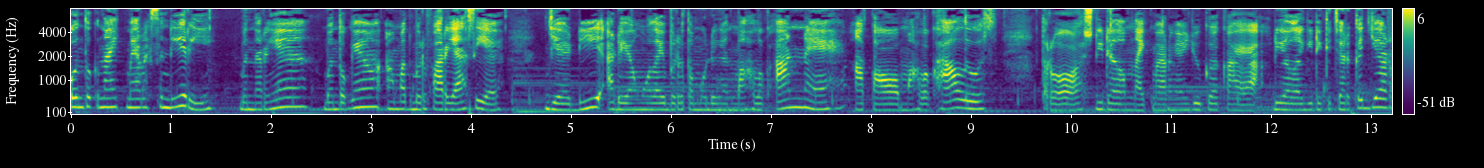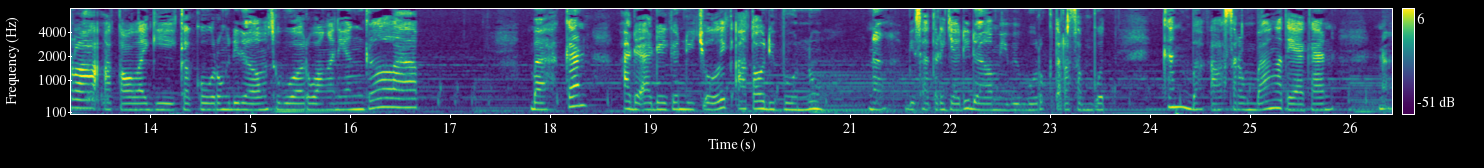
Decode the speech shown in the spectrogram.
Untuk nightmare sendiri, benernya bentuknya amat bervariasi ya. Jadi ada yang mulai bertemu dengan makhluk aneh atau makhluk halus. Terus di dalam nightmare-nya juga kayak dia lagi dikejar-kejar lah atau lagi kekurung di dalam sebuah ruangan yang gelap. Bahkan ada adegan diculik atau dibunuh Nah, bisa terjadi dalam mimpi buruk tersebut. Kan bakal serem banget ya kan? Nah,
